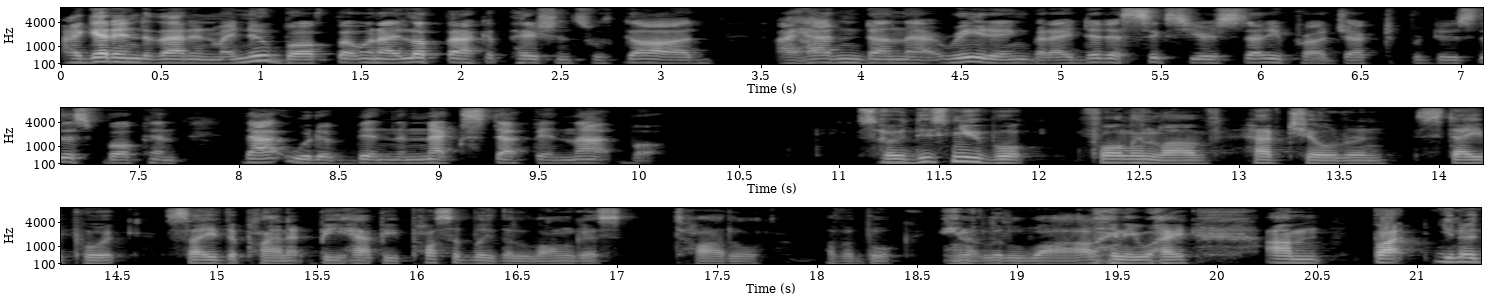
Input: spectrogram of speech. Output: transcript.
I get into that in my new book, but when I look back at Patience with God, I hadn't done that reading, but I did a six year study project to produce this book, and that would have been the next step in that book. So, this new book, Fall in Love, Have Children, Stay Put, Save the Planet, Be Happy, possibly the longest title of a book in a little while, anyway. Um, but, you know,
